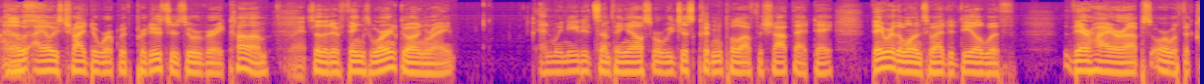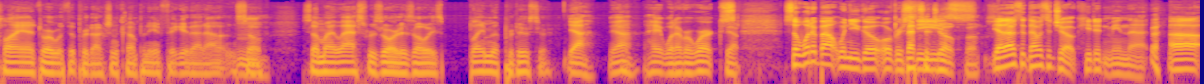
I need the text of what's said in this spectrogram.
I. I always tried to work with producers who were very calm, Right. so that if things weren't going right and we needed something else or we just couldn't pull off the shot that day, they were the ones who had to deal with their higher ups or with the client or with the production company and figure that out. And so, Mm. so my last resort is always blame the producer. Yeah, yeah. Hey, whatever works. Yep. So, what about when you go overseas? That's a joke, folks. Yeah, that was a, that was a joke. He didn't mean that. uh,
